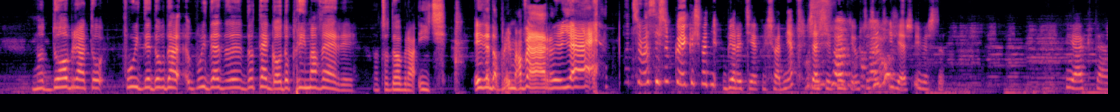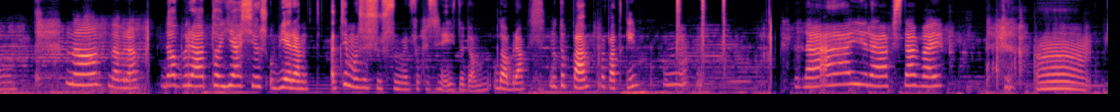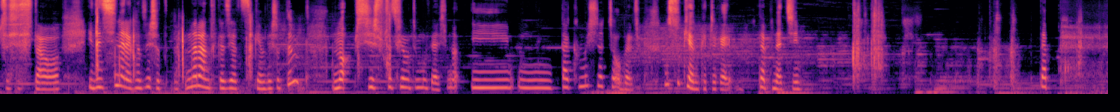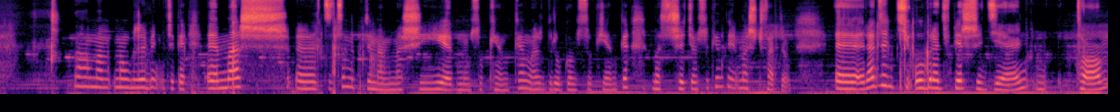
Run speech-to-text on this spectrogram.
No dobra, to pójdę do, pójdę do, do tego, do Primavery. No to dobra, idź. Idę do Primavery, yeah! Trzeba się szybko jakoś ładnie... Biorę cię jakoś ładnie. Trzeba się pięknie uczyć kamerę? i wiesz, i wiesz co. Jak tam? No, dobra. Dobra, to ja się już ubieram. A ty możesz już w sumie faktycznie iść do domu. Dobra. No to pa, papatki. Lajra, wstawaj. A, co się stało? Idę ci na rękę, wiesz na randkę z Jackiem, wiesz o tym? No, przecież przed chwilą o tym mówiłaś. No i mm, tak myślę, co ubrać. No sukienkę, czekaj, tepnę ci. Tep. Mam, mam grzebień, czekaj. E, masz, e, co, co my tutaj mamy? Masz jedną sukienkę, masz drugą sukienkę, masz trzecią sukienkę i masz czwartą. E, radzę ci ubrać w pierwszy dzień to,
